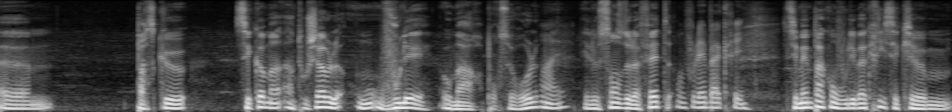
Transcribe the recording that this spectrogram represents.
euh, parce que c'est comme un intouchable. On voulait Omar pour ce rôle. Ouais. Et le sens de la fête, On voulait Bakri. c'est même pas qu'on voulait Bakri, c'est que hum,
